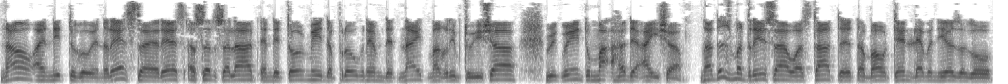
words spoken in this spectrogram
now I need to go and rest. I rest, Asr Salat, and they told me the program that night, Maghrib to Isha, we're going to Ma'had Aisha. Now this madrasa was started about 10, 11 years ago.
